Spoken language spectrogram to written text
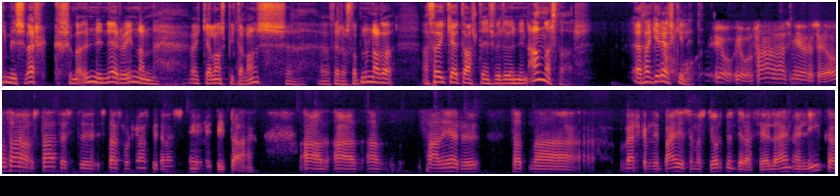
ímis verk sem að unnin eru innan vekja landsbítalans eða þeirra stofnunar að, að þau gætu allt eins verið unnin annar staðar. Er það ekki rétt skilið? Jú, jú, það er það sem ég verið að segja og það staðfestu starfsfólk landsbytarnas einmitt í dag að, að, að það eru þarna verkefni bæði sem að stjórnundir að fela þeim en líka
